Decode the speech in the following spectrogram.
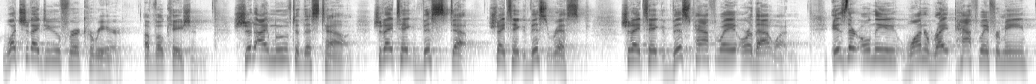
What should I do for a career, a vocation? Should I move to this town? Should I take this step? Should I take this risk? Should I take this pathway or that one? Is there only one right pathway for me?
